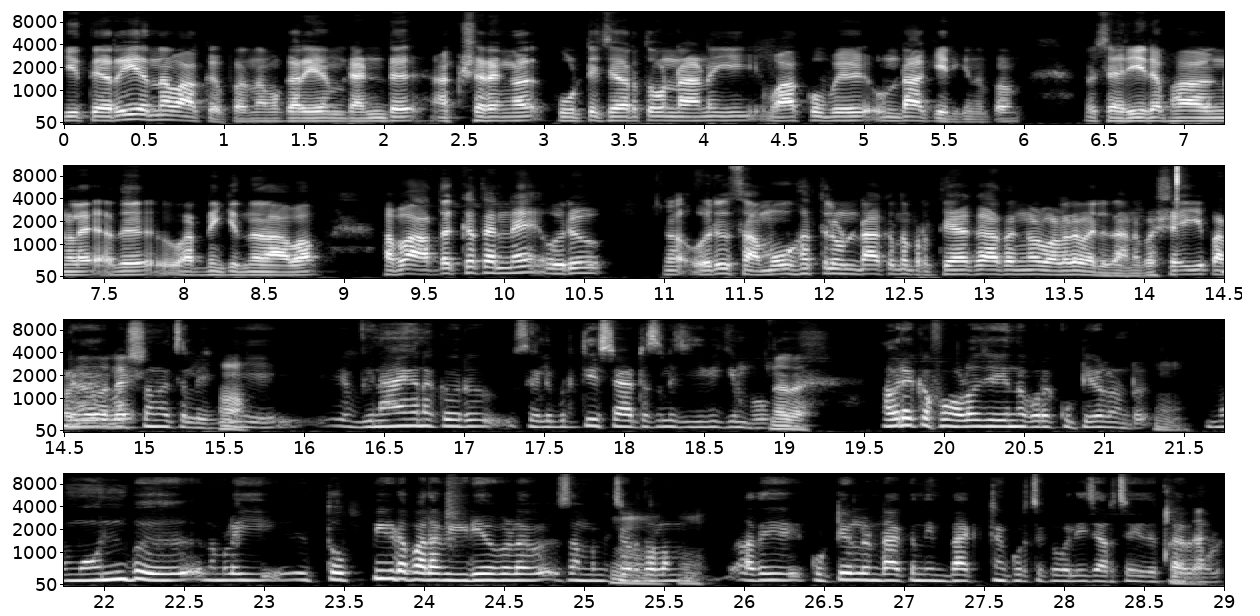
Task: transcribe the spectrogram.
ഈ തെറി എന്ന വാക്ക് ഇപ്പം നമുക്കറിയാം രണ്ട് അക്ഷരങ്ങൾ കൂട്ടിച്ചേർത്തുകൊണ്ടാണ് ഈ വാക്ക് ഉപയോഗ ഉണ്ടാക്കിയിരിക്കുന്നത്. ഇപ്പം ശരീരഭാഗങ്ങളെ അത് വർണിക്കുന്നതാവാം. അപ്പോൾ അതൊക്കെ തന്നെ ഒരു ഒരു സമൂഹത്തിൽ ഉണ്ടാക്കുന്ന പ്രത്യാഘാതങ്ങൾ വളരെ വലുതാണ്. പക്ഷേ ഈ പറഞ്ഞ. ഈ വിനായകനൊക്കെ ഒരു സെലിബ്രിറ്റി സ്റ്റാറ്റസിൽ ജീവിക്കുമ്പോൾ അവരൊക്കെ ഫോളോ ചെയ്യുന്ന കുറെ കുട്ടികളുണ്ട്. മുൻപ് നമ്മൾ ഈ തൊപ്പിയുടെ പല വീഡിയോകളെ സംബന്ധിച്ചിടത്തോളം അത് കുട്ടികൾ ഉണ്ടാക്കുന്ന ഇമ്പാക്റ്റിനെ കുറിച്ചൊക്കെ വലിയ ചർച്ച ചെയ്തിട്ടായിരുന്നു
